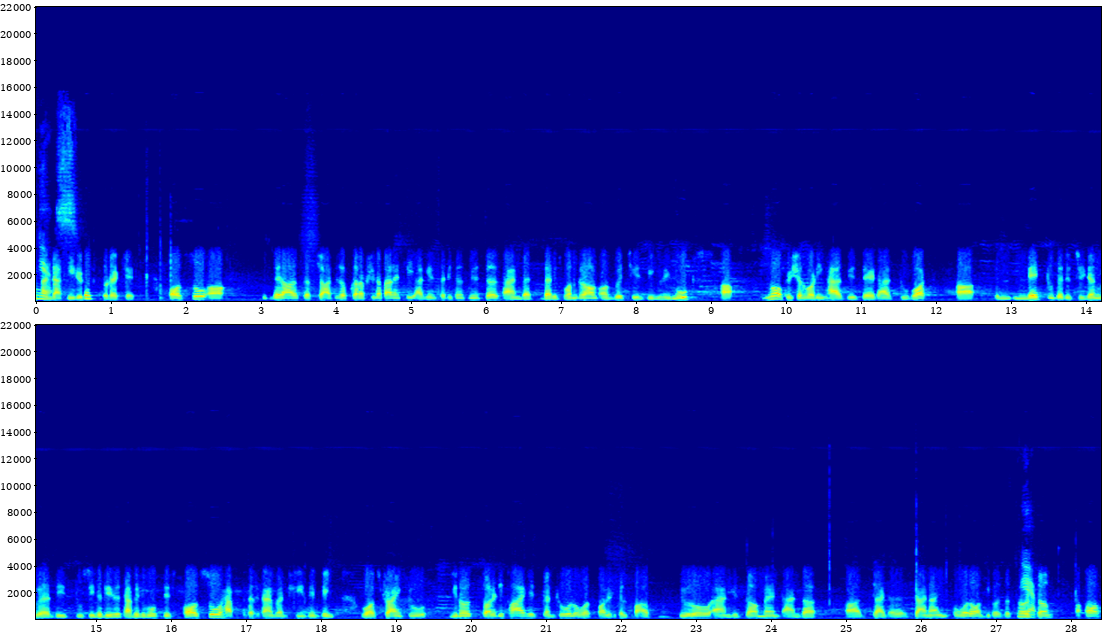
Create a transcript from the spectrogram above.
yes. and that needed to be protected. Also, uh, there are charges of corruption apparently against the defense minister and that there is one ground on which he is being removed. Uh, no official wording has been said as to what uh, led to the decision where these two senior leaders have been removed. This also happened at a time when Xi Jinping was trying to you know, solidify his control over political bureau and his government and the uh, China, China overall. Because the third yeah. term of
